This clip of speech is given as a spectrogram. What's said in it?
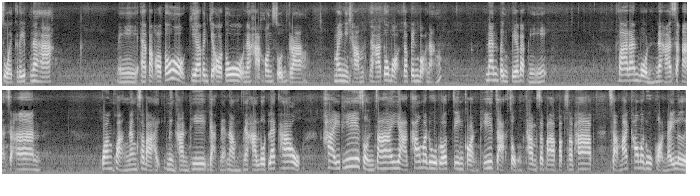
สวยกริปนะคะนี่แอร์ปรับออโต้เกียร์เป็นเกียร์ออโต้นะคะ คอนโซลกลางไม่มีช้ำนะคะ ตัวเบาะจะเป็นเบาะหนัง แน่นตึงเปียแบบนี้ ฝ้าด้านบนนะคะ สะอาดสะอ้าน กว้างขวางนั่งสบายอีกหนึ่งคันที่อยากแนะนำนะคะรถแรกเข้า ใครที่สนใจอยากเข้ามาดูรถจริงก่อนที่จะส่งทำสปาปรับสภาพ สามารถเข้ามาดูก่อนได้เลย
